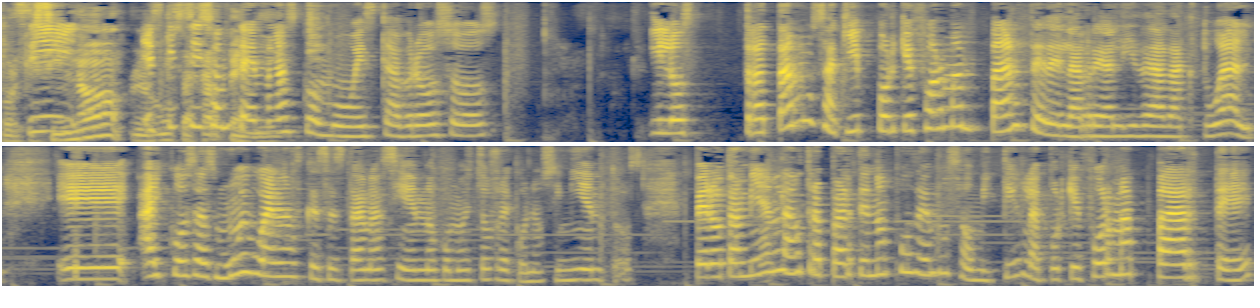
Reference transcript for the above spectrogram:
Porque si no, lo es que sí son temas como escabrosos y los tratamos aquí porque forman parte de la realidad actual. Eh, hay cosas muy buenas que se están haciendo como estos reconocimientos, pero también la otra parte no podemos omitirla porque forma parte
